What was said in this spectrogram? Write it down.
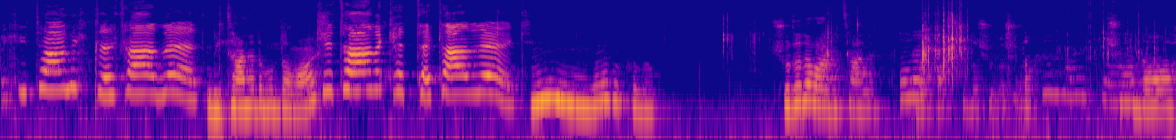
İki tane tekerlek. Bir tane de burada var. İki tane ke- tekerlek. Hmm, ver bakalım. Şurada da var bir tane. Bak bak şurada şurada şurada. Şurada.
